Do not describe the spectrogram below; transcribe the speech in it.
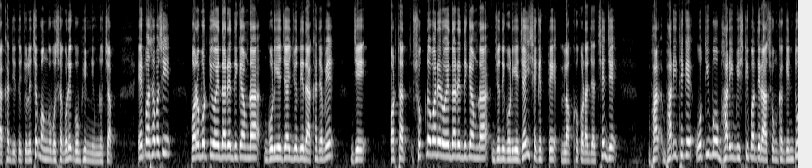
দেখা যেতে চলেছে বঙ্গোপসাগরে গভীর নিম্নচাপ। এর পাশাপাশি পরবর্তী ওয়েদারের দিকে আমরা গড়িয়ে যাই যদি দেখা যাবে যে, অর্থাৎ শুক্রবারের ওয়েদারের দিকে আমরা যদি গড়িয়ে যাই, সেক্ষেত্রে লক্ষ্য করা যাচ্ছে যে ভারী থেকে অতীব ভারী বৃষ্টিপাতের আশঙ্কা কিন্তু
